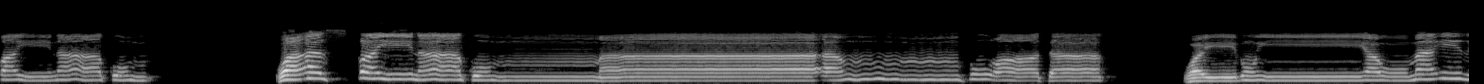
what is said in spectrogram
وأسقيناكم وأسقيناكم ماء فراتا. ويل يومئذ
